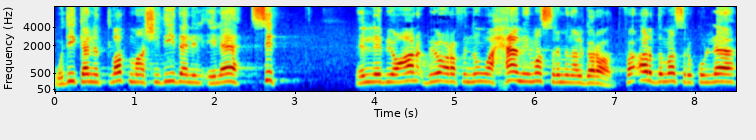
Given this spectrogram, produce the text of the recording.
ودي كانت لطمة شديدة للإله ست اللي بيعرف إن هو حامي مصر من الجراد. فأرض مصر كلها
